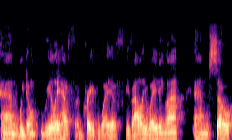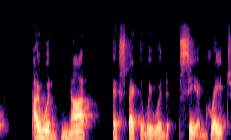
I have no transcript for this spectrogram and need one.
and we don't really have a great way of evaluating that. And so I would not expect that we would see a great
